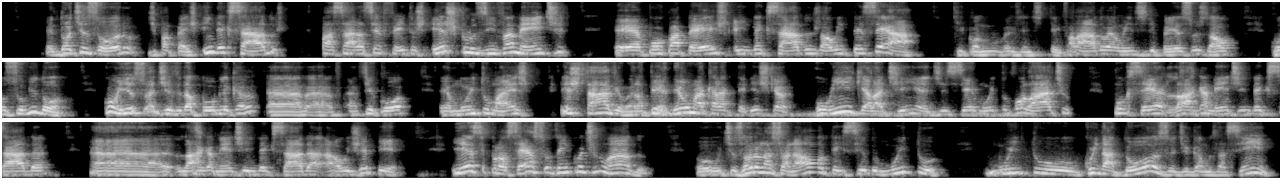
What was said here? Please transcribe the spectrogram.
do Tesouro de papéis indexados passaram a ser feitas exclusivamente é, por papéis indexados ao IPCA, que, como a gente tem falado, é o índice de preços ao consumidor. Com isso, a dívida pública é, é, ficou é, muito mais estável, ela perdeu uma característica ruim que ela tinha de ser muito volátil por ser largamente indexada, é, largamente indexada ao IGP. E esse processo vem continuando o Tesouro Nacional tem sido muito, muito cuidadoso, digamos assim,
